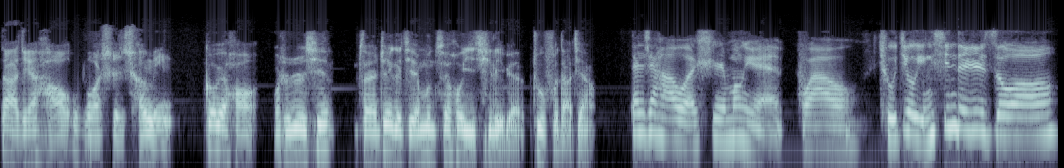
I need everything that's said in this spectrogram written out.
大家好，我是程明。各位好，我是日新。在这个节目最后一期里边，祝福大家。大家好，我是梦远。哇哦，除旧迎新的日子哦，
